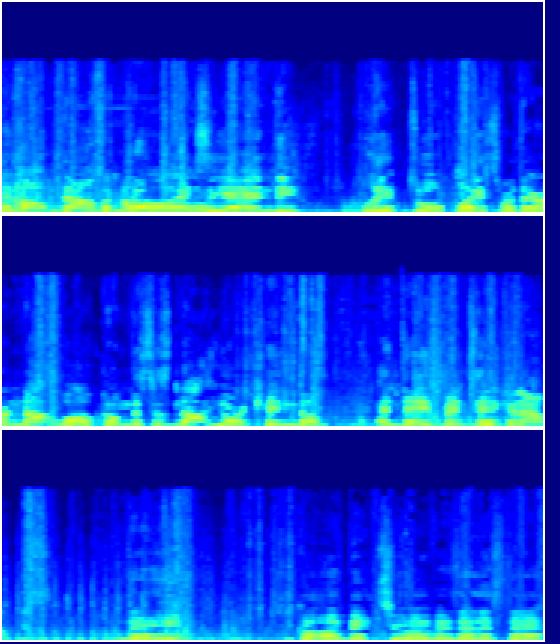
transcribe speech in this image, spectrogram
and hop down. But no. Joel and Ziandy leap to a place where they are not welcome. This is not your kingdom, and they've been taken out. They got a bit too overzealous there.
